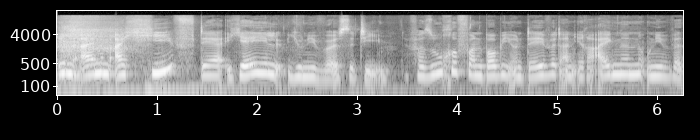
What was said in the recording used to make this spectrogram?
In einem Archiv der Yale University. Versuche von Bobby und David an ihre eigenen Univer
